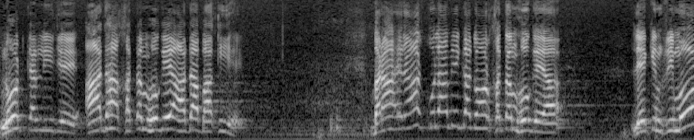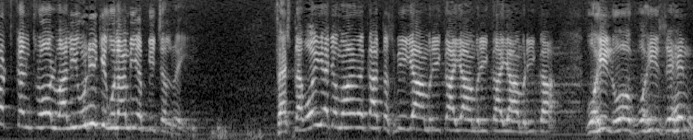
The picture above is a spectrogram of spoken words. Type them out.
نوٹ کر لیجیے، آدھا ختم ہو گیا، آدھا باقی ہے۔ براہ راست غلامی کا دور ختم ہو گیا، لیکن ریموٹ کنٹرول والی انہی کی غلامی اب بھی چل رہی ہے۔ فیصلہ وہی ہے جو مولانا نے کہا تصویر یا امریکہ یا امریکہ یا امریکہ۔ وہی لوگ، وہی ذہن،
